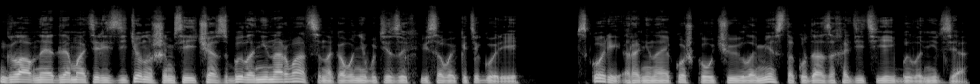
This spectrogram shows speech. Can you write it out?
Главное для матери с детенышем сейчас было не нарваться на кого-нибудь из их весовой категории. Вскоре раненая кошка учуяла место, куда заходить ей было нельзя.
